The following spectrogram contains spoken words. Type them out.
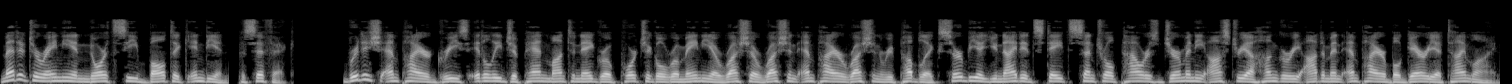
Mediterranean North Sea Baltic Indian, Pacific. British Empire Greece Italy Japan Montenegro Portugal Romania Russia Russian Empire Russian Republic Serbia United States Central Powers Germany Austria Hungary Ottoman Empire Bulgaria Timeline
